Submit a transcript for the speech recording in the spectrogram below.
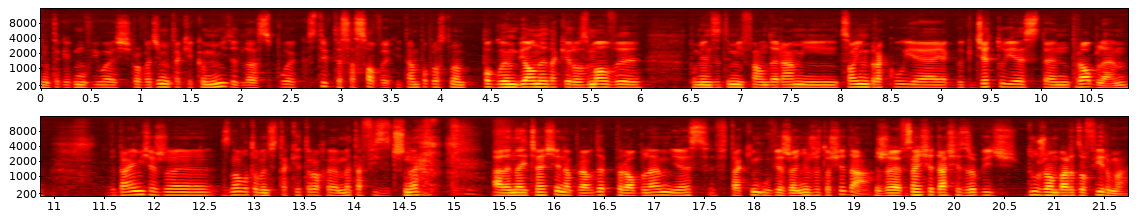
no tak jak mówiłeś, prowadzimy takie community dla spółek stricte sasowych i tam po prostu mam pogłębione takie rozmowy pomiędzy tymi founderami, co im brakuje, jakby gdzie tu jest ten problem. Wydaje mi się, że znowu to będzie takie trochę metafizyczne, ale najczęściej naprawdę problem jest w takim uwierzeniu, że to się da, że w sensie da się zrobić dużą bardzo firmę.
